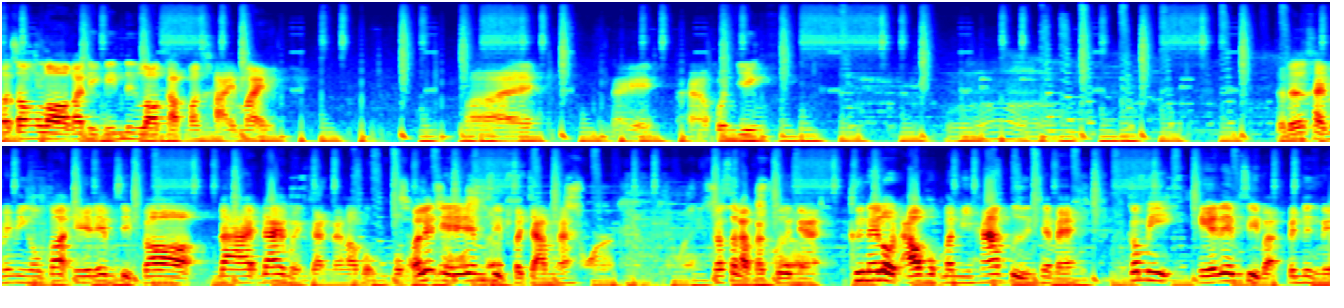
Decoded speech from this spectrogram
ก็ต้องรอกันอีกนิดนึงรอกลับมาขายใหม่ ไป ไหนหาคนยิง แต่ถ้าใครไม่มีงบก็ ASM10 ก็ได้ได้เหมือนกันนะครับผม ผมก็เล่น ASM10 ประจำนะ ก็สลับกับปืนเนี่ย คือในโหลดเอาผมมันมี 5 ปืนใช่ไหม ก็มี ASM10 อะเป็นหนึ่งใน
